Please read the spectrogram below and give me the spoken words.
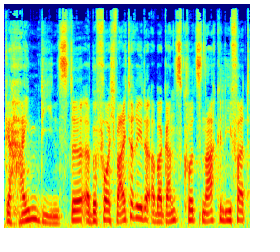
Geheimdienste. Äh, bevor ich weiterrede, aber ganz kurz nachgeliefert:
